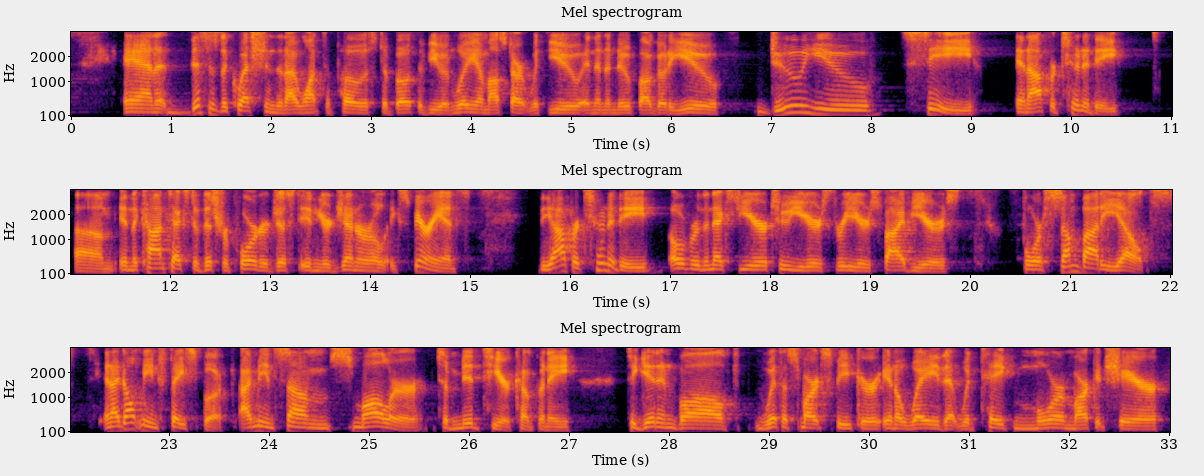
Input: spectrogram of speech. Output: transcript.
And this is the question that I want to pose to both of you. And William, I'll start with you, and then Anup, I'll go to you. Do you see an opportunity um, in the context of this report or just in your general experience? the opportunity over the next year, two years, three years, five years for somebody else, and I don't mean Facebook, I mean some smaller to mid tier company to get involved with a smart speaker in a way that would take more market share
